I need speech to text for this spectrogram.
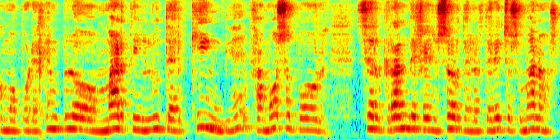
como por ejemplo Martin Luther King, ¿eh? famoso por ser gran defensor de los derechos humanos.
